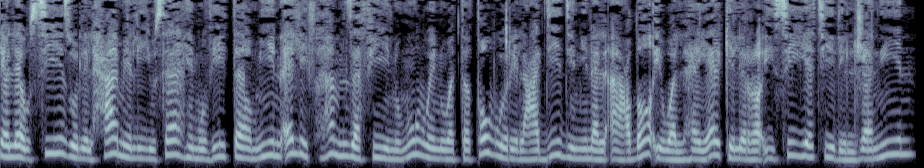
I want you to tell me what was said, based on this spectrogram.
كلوسيز للحامل يساهم فيتامين ألف همزة في نمو وتطور العديد من الأعضاء والهياكل الرئيسية للجنين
